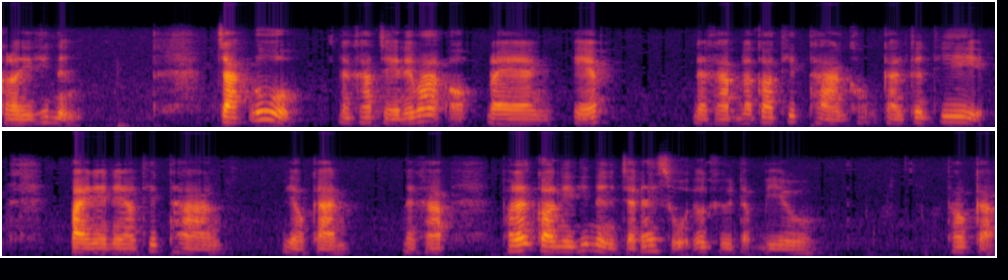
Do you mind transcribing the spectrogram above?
กรณีที่ 1 จากรูปนะครับจะเห็นได้ว่าออกแรง F นะครับแล้วก็ทิศทางของการเคลื่อนที่ไปในแนวทิศทางเดียวกัน นะครับ เพราะฉะนั้นกรณีที่ 1 จะได้สูตรก็คือ W เท่ากับ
